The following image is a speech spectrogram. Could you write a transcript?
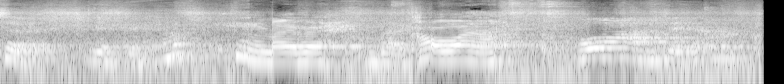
चल येते हां? Bye bye. बाय. खावा ना हो आणते.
